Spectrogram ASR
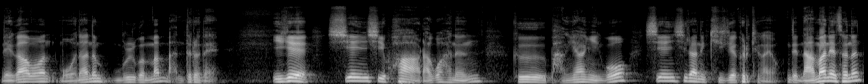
내가 원, 원하는 물건만 만들어내. 이게 CNC화라고 하는 그 방향이고 CNC라는 기계가 그렇게 가요. 근데 남한에서는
